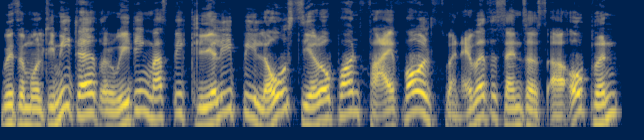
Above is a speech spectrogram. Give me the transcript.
With a multimeter the reading must be clearly below 0.5V whenever the sensors are open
